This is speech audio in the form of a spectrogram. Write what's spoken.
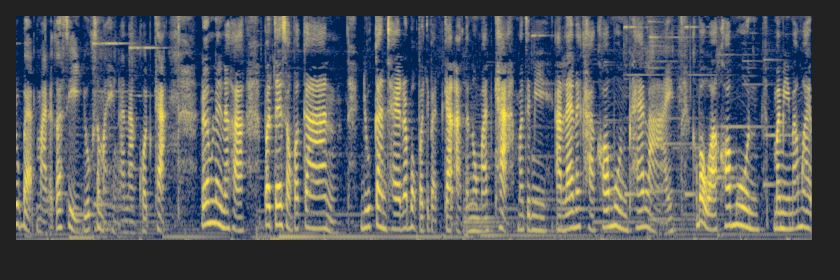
รูปแบบใหม่แล้วก็ 4 ยุคสมัยแห่งอนาคตค่ะ เริ่มเลยนะคะ ปัจจัย 2 ประการ ยุคการใช้ระบบปฏิบัติการอัตโนมัติค่ะ มันจะมีอันแรกนะคะ ข้อมูลแพร่หลาย เขาบอกว่าข้อมูลมันมีมากมาย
